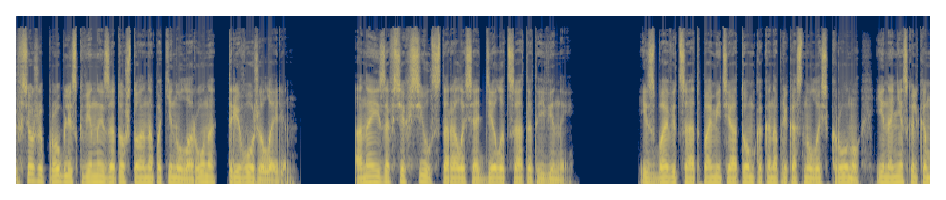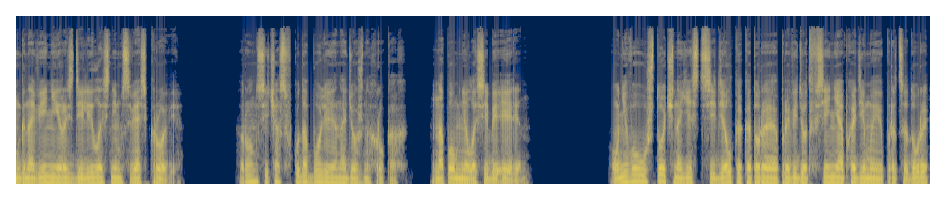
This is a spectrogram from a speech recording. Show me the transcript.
все же проблеск вины за то, что она покинула Руна, тревожил Эрин. Она изо всех сил старалась отделаться от этой вины избавиться от памяти о том, как она прикоснулась к Рону и на несколько мгновений разделила с ним связь крови. «Рон сейчас в куда более надежных руках», — напомнила себе Эрин. У него уж точно есть сиделка, которая проведет все необходимые процедуры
